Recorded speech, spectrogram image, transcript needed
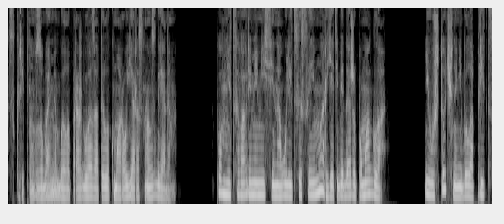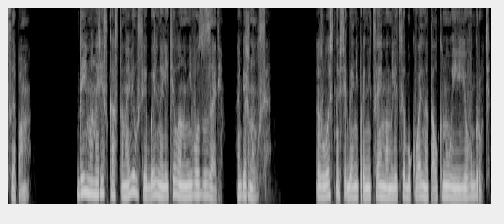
Скрипнув зубами, Белла прожгла затылок Маро яростным взглядом. «Помнится, во время миссии на улице Сеймар я тебе даже помогла. И уж точно не была прицепом». Деймон резко остановился, и Белль налетела на него сзади. Обернулся. Злость на всегда непроницаемом лице буквально толкнула ее в грудь.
